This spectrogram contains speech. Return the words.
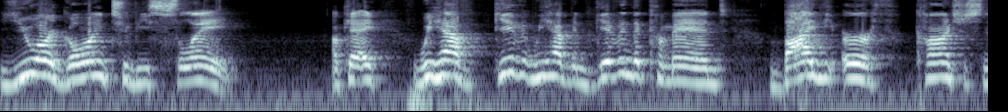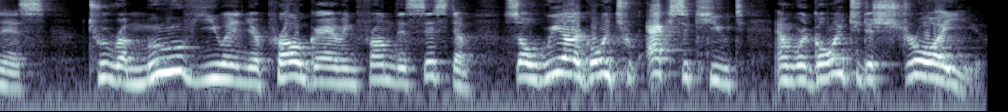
You are going to be slain. Okay? We have given we have been given the command by the earth consciousness to remove you and your programming from this system. So we are going to execute and we're going to destroy you.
